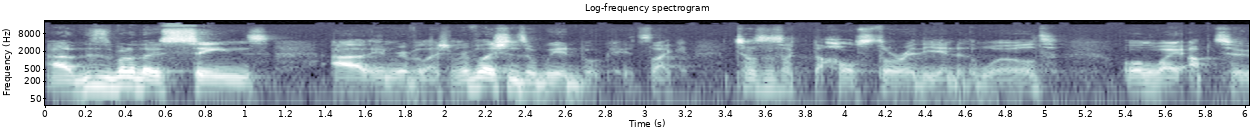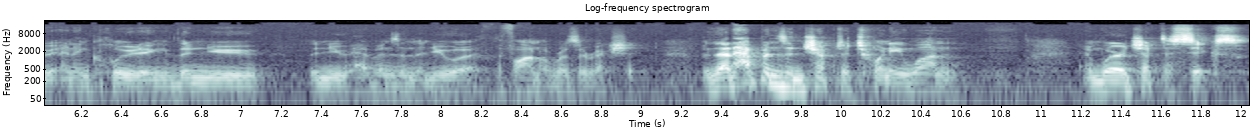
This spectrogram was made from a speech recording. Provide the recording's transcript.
Uh, this is one of those scenes uh, in Revelation. Revelation's a weird book. It's like it tells us like the whole story of the end of the world, all the way up to and including the new, the new heavens and the new earth, the final resurrection. But that happens in chapter 21, and we're at chapter 6.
